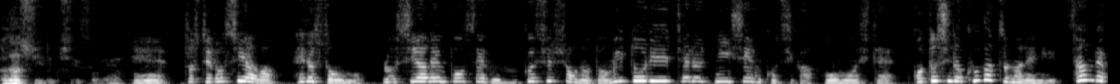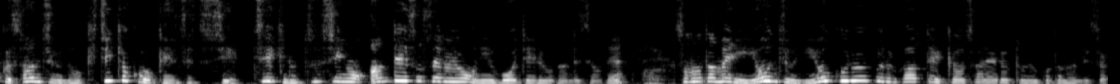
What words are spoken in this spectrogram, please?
正しい歴史ですよね。ええそしてロシアはヘルソンをロシア連邦政府副首相のドミトリー・チェルニーシェンコ氏が訪問して今年の9月までに330の基地局を建設し地域の通信を安定させるように動いているようなんですよね。はい。そのために42億ルーブルが提供されるということなんです。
